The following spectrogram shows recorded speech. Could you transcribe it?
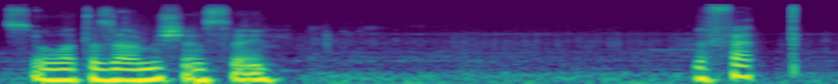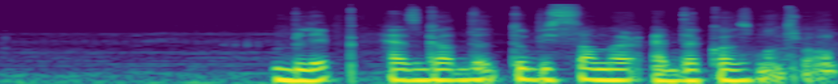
So what does our mission say? The fat blip has got the, to be somewhere at the Cosmodrome.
